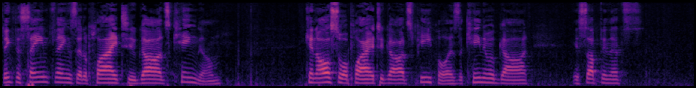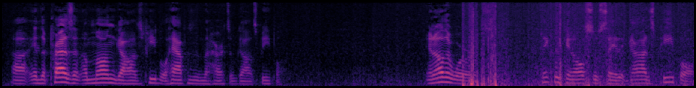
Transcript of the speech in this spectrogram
Think the same things that apply to God's kingdom can also apply to God's people, as the kingdom of God is something that's uh, in the present among God's people, happens in the hearts of God's people. In other words, I think we can also say that God's people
